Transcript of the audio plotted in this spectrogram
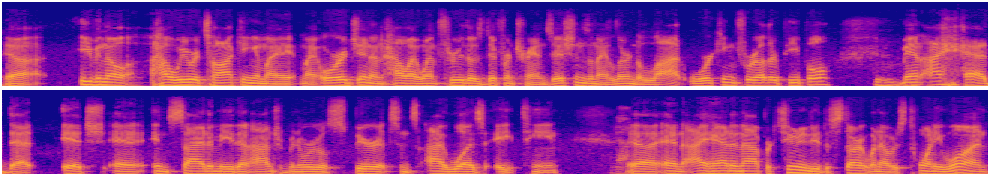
yeah. Uh, even though how we were talking and my my origin and how I went through those different transitions and I learned a lot working for other people, mm-hmm. man, I had that itch uh, inside of me, that entrepreneurial spirit since I was 18. Yeah. Uh, and I had an opportunity to start when I was 21,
